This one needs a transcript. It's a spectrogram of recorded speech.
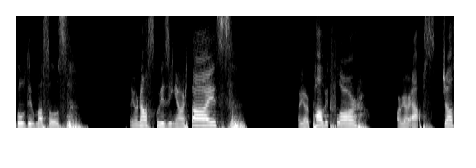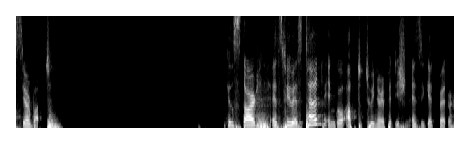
glute muscles. So you're not squeezing your thighs or your pelvic floor or your abs, just your butt. You can start as few as 10 and go up to 20 repetition as you get better.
